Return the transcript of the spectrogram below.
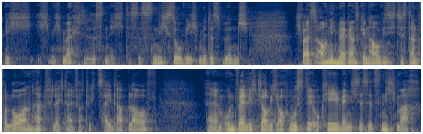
ich, ich, ich möchte das nicht. Das ist nicht so, wie ich mir das wünsche. Ich weiß auch nicht mehr ganz genau, wie sich das dann verloren hat, vielleicht einfach durch Zeitablauf. Ähm, und weil ich, glaube ich, auch wusste, okay, wenn ich das jetzt nicht mache,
